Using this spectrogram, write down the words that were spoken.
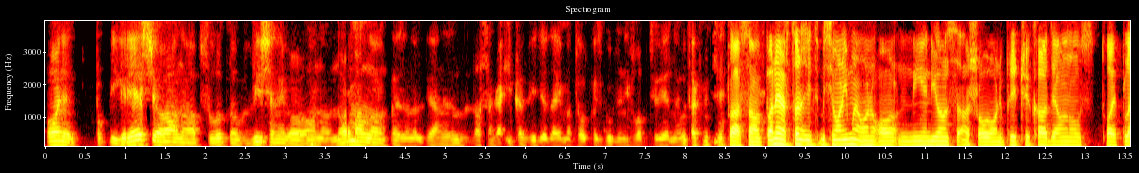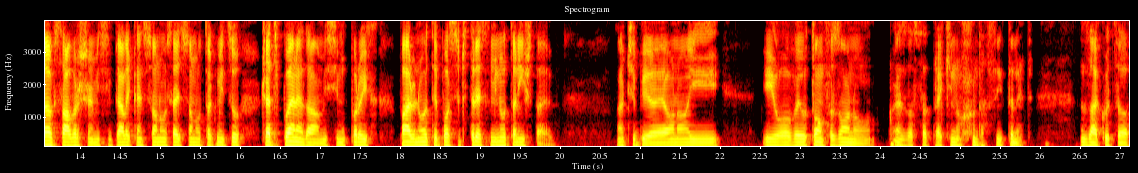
on je i griješio, ono, apsolutno više nego ono, normalno, ne znam, ja ne znam da sam ga ikad vidio da ima toliko izgubljenih lopti u jednoj utakmici. Pa, samo, pa ne, to, mislim, on ima, on, on, nije ni on, saš, ovo, oni pričaju kao da je ono, ovaj playoff savršen, mislim, Pelicans su ono, useći su ono utakmicu, četiri poene dao, mislim, u prvih par minuta i posle 40 minuta ništa je. Znači, bio je ono i, i ove, ovaj, u tom fazonu, ne znam da sad prekinu da se internet zakucao.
